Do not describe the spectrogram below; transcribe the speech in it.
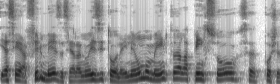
e, assim, a firmeza, assim, ela não hesitou, né? Em nenhum momento ela pensou, poxa,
